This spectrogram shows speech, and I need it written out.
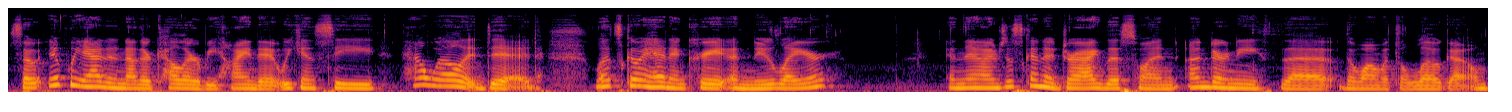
So if we add another color behind it, we can see how well it did. Let's go ahead and create a new layer. And then I'm just gonna drag this one underneath the, the one with the logo.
